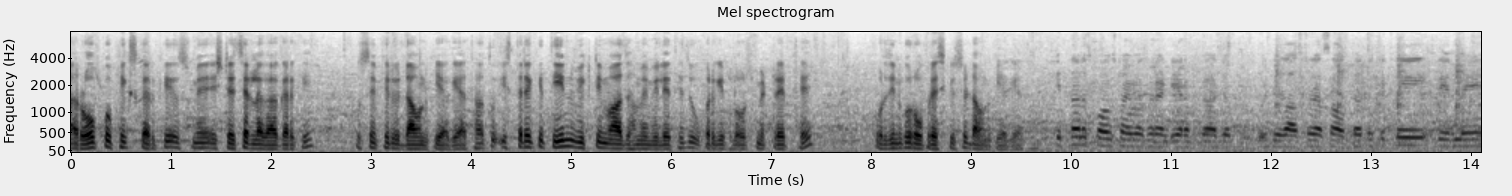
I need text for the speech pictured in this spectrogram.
रोप को फिक्स करके उसमें स्ट्रेचर लगा करके उससे फिर डाउन किया गया था। तो इस तरह के तीन विक्टिम आज हमें मिले थे जो ऊपर के फ्लोर्स में ट्रेप थे और जिनको रोप रेस्क्यू से डाउन किया गया था। कितना रिस्पॉन्स टाइम है sir N D R F का? जब कोई डिजास्टर ऐसा होता है तो कितनी देर में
